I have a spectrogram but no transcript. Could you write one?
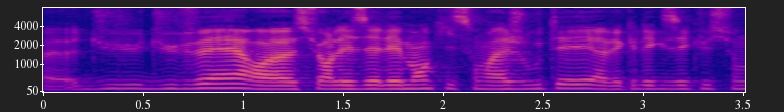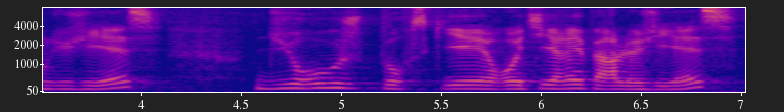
euh, du, vert sur les éléments qui sont ajoutés avec l'exécution du JS, du rouge pour ce qui est retiré par le JS.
